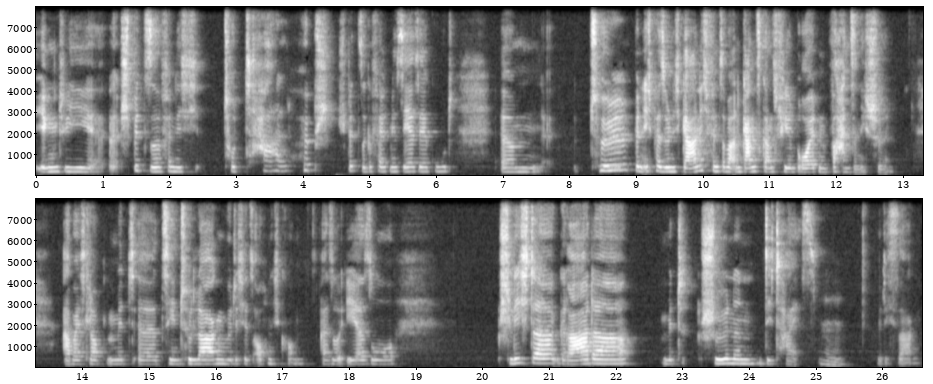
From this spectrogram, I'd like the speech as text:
Irgendwie äh, Spitze finde ich total hübsch. Spitze gefällt mir sehr, sehr gut. Ähm, Tüll bin ich persönlich gar nicht, finde es aber an ganz, ganz vielen Bräuten wahnsinnig schön. Aber ich glaube, mit äh, zehn Tülllagen würde ich jetzt auch nicht kommen. Also eher so schlichter, gerader, mit schönen Details, Mhm. würde ich sagen.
